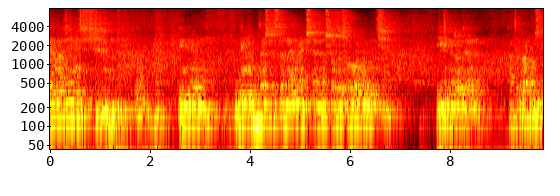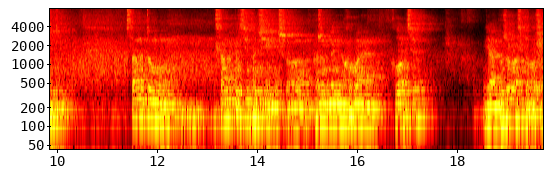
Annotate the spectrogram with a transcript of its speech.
Я надіюсь і вірю в те, що це найменше, на що заслуговують їхні родини. А тепер по суті. Саме тому, саме по цій причині, що кожен день ми ховаємо хлопців, я дуже вас прошу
